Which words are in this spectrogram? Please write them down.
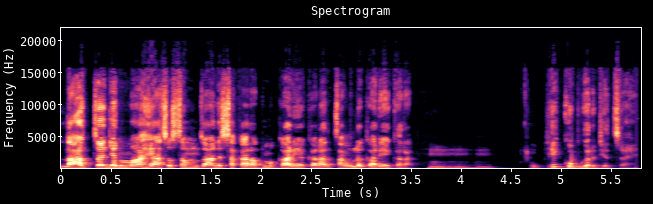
लाजचा जन्म आहे असं समजा आणि सकारात्मक कार्य करा चांगलं कार्य करा. हे खूप गरजेचं आहे.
